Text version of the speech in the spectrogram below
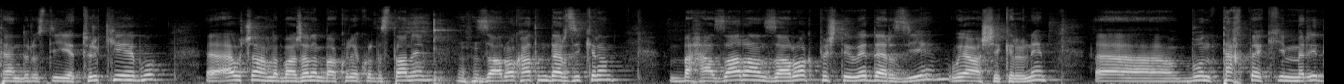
تندرستی ترکیه بو او چاخ لباجرم با کوری کردستان زاروک هاتن درزی کرن به هزاران زاروک پشتی و درزی و آشی کرنی بون تخت کی مرید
